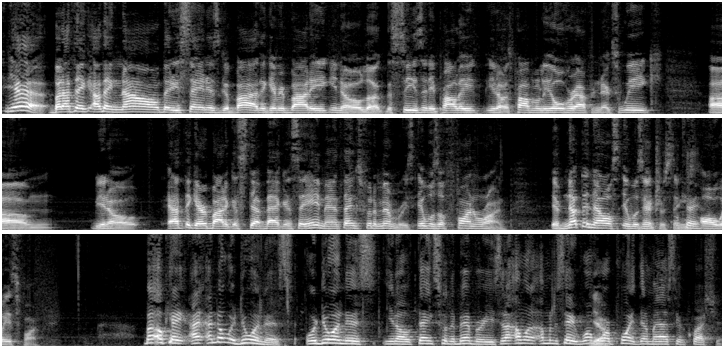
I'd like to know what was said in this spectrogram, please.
Yeah, but I think I think now that he's saying his goodbye, I think everybody, you know, look, the season he probably, you know, it's probably over after next week. Um, you know, I think everybody can step back and say, "Hey, man, thanks for the memories. It was a fun run. If nothing else, it was interesting. Okay. It's always fun." But okay, I, I know we're doing this. We're doing this, you know, thanks for the memories. And I'm, gonna- I'm going to say one Yeah. more point, then I'm going to ask you a question.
